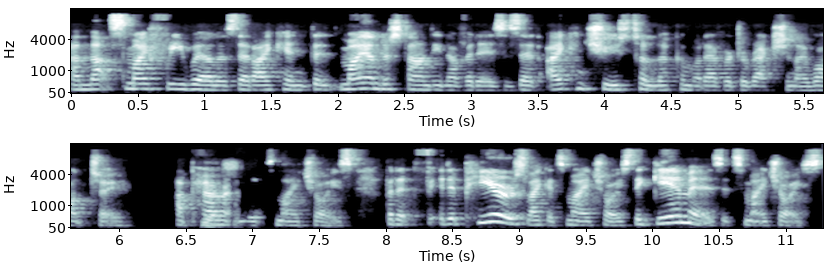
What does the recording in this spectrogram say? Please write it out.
and that's my free will is that i can my understanding of it is is that i can choose to look in whatever direction i want to apparently yes. it's my choice but it, it appears like it's my choice. The game is it's my choice.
